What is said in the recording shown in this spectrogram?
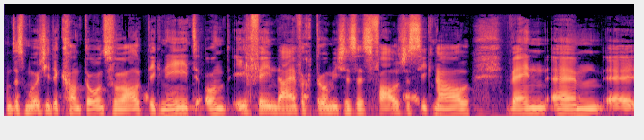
und das muss in der Kantonsverwaltung nicht. Und ich finde einfach, darum ist es ein falsches Signal, wenn ähm, äh,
